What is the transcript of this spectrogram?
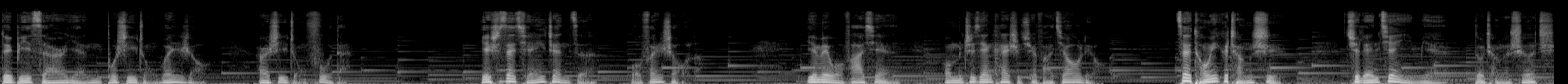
对彼此而言不是一种温柔，而是一种负担。也是在前一阵子，我分手了，因为我发现我们之间开始缺乏交流，在同一个城市，却连见一面都成了奢侈。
